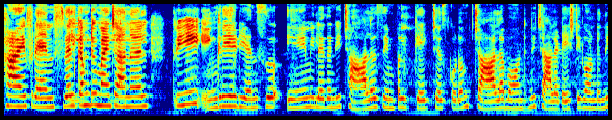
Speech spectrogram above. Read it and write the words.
Hi friends welcome to my channel three ingredients ఏమీ లేదండి. చాలా సింపుల్ కేక్ చేసుకోవడం చాలా బాగుంటుంది చాలా టేస్టీగా ఉంటుంది.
